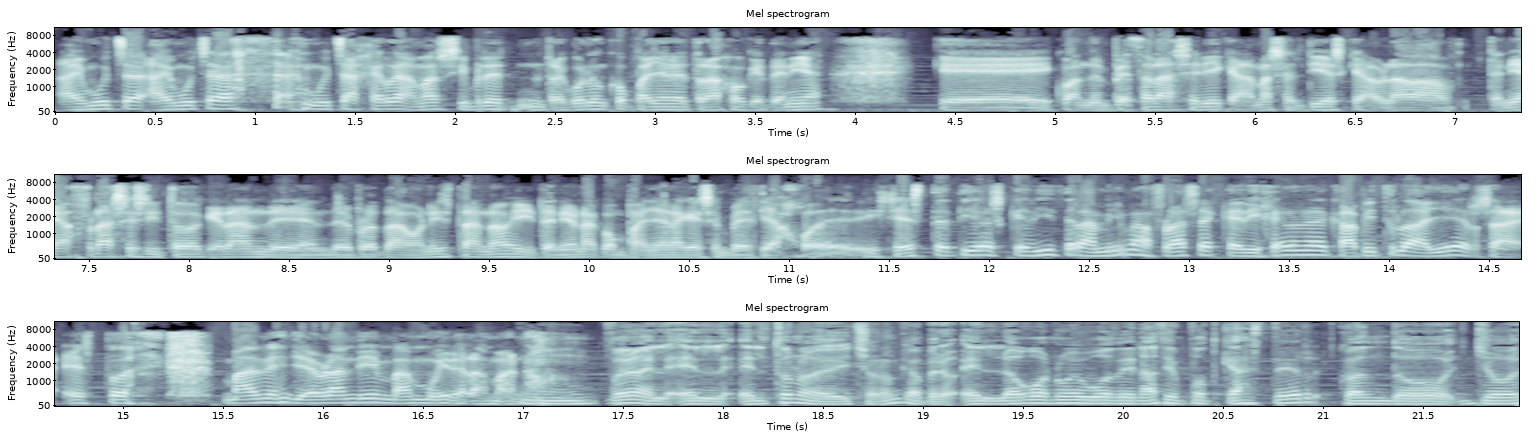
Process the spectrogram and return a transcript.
hay mucha, hay mucha, hay mucha jerga, además siempre recuerdo un compañero de trabajo que tenía, que cuando empezó la serie, que además el tío es que hablaba, tenía frases y todo que eran del protagonista, ¿no? Y tenía una compañera que siempre decía, joder, dice, este tío es que dice las mismas frases que dijeron en el capítulo de ayer. O sea, esto Mad Men y el branding van muy de la mano. Mm, bueno, el, el, esto no lo he dicho nunca, pero el logo nuevo de Nación Podcaster, cuando yo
